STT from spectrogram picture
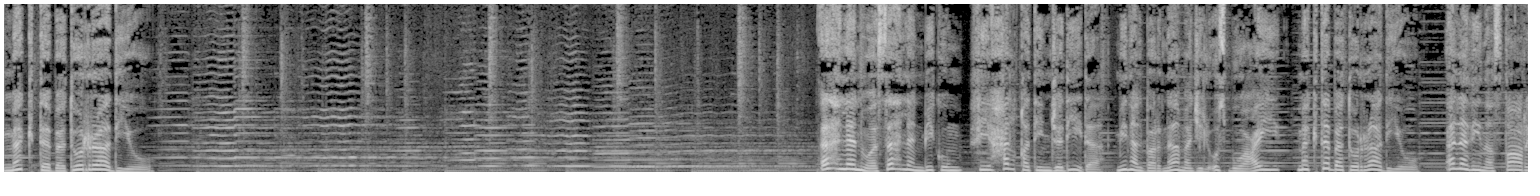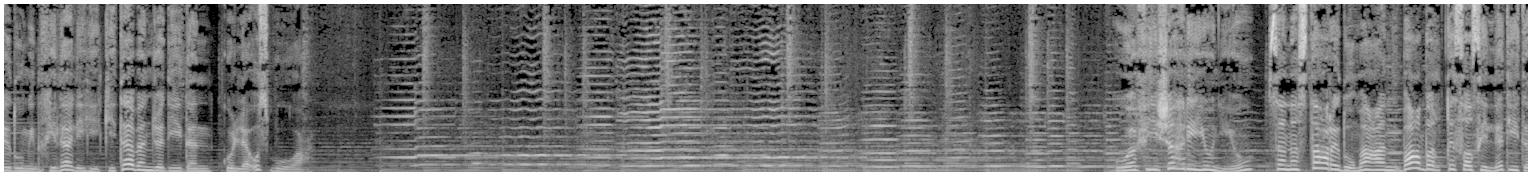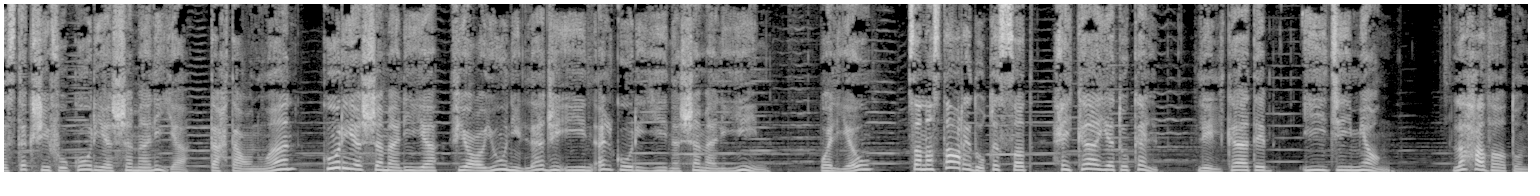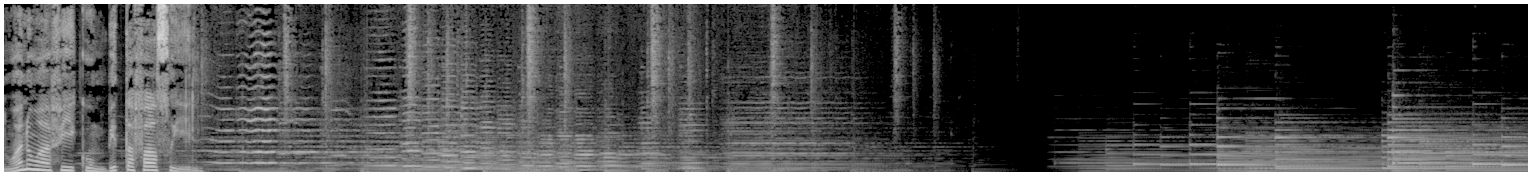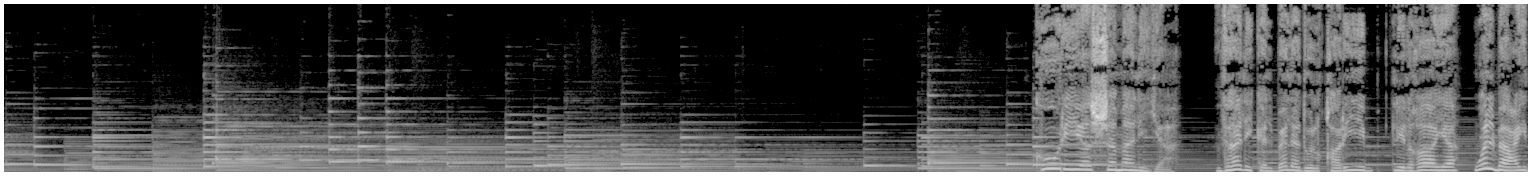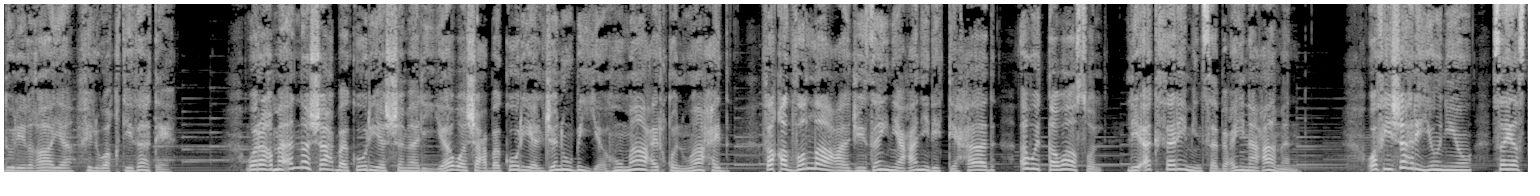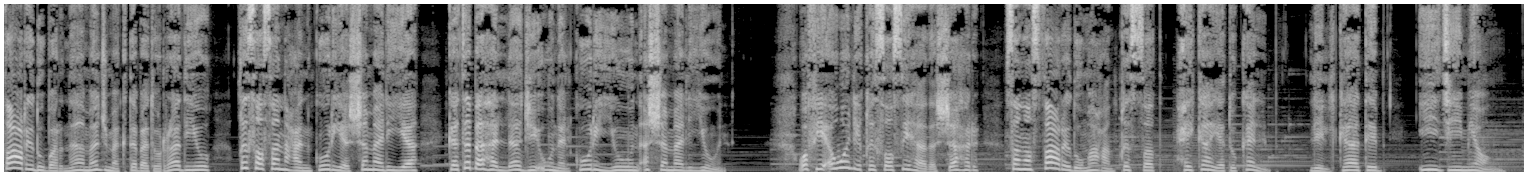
مكتبة الراديو أهلا وسهلا بكم في حلقة جديدة من البرنامج الأسبوعي مكتبة الراديو الذي نستعرض من خلاله كتابا جديدا كل أسبوع. وفي شهر يونيو سنستعرض معا بعض القصص التي تستكشف كوريا الشمالية تحت عنوان كوريا الشمالية في عيون اللاجئين الكوريين الشماليين. واليوم سنستعرض قصة حكاية كلب للكاتب إي جي ميونغ. لحظات ونوافيكم بالتفاصيل. كوريا الشمالية. ذلك البلد القريب للغاية والبعيد للغاية في الوقت ذاته. ورغم أن شعب كوريا الشمالية وشعب كوريا الجنوبية هما عرق واحد فقد ظلا عاجزين عن الاتحاد أو التواصل لأكثر من سبعين عاماً. وفي شهر يونيو سيستعرض برنامج مكتبة الراديو قصصا عن كوريا الشمالية كتبها اللاجئون الكوريون الشماليون. وفي أول قصص هذا الشهر سنستعرض معا قصة حكاية كلب للكاتب إي جي ميونغ.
